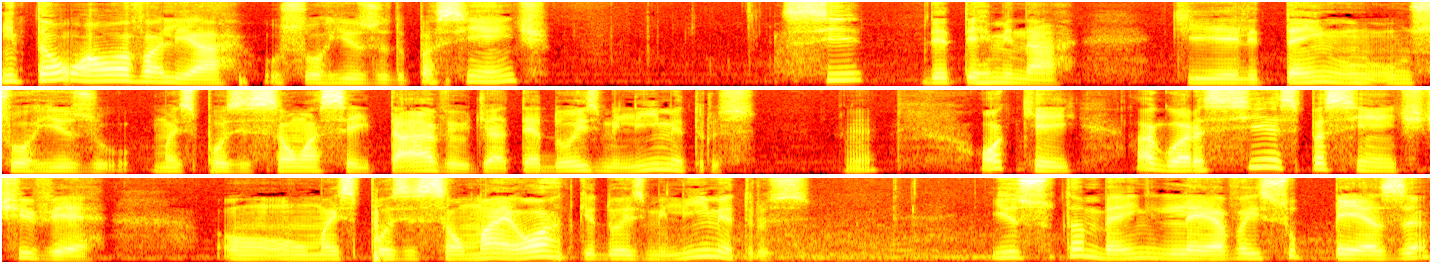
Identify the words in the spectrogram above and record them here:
Então, ao avaliar o sorriso do paciente, se determinar que ele tem um, um sorriso, uma exposição aceitável de até 2 milímetros, né? ok. Agora, se esse paciente tiver uma exposição maior do que 2 milímetros, isso também leva, isso pesa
